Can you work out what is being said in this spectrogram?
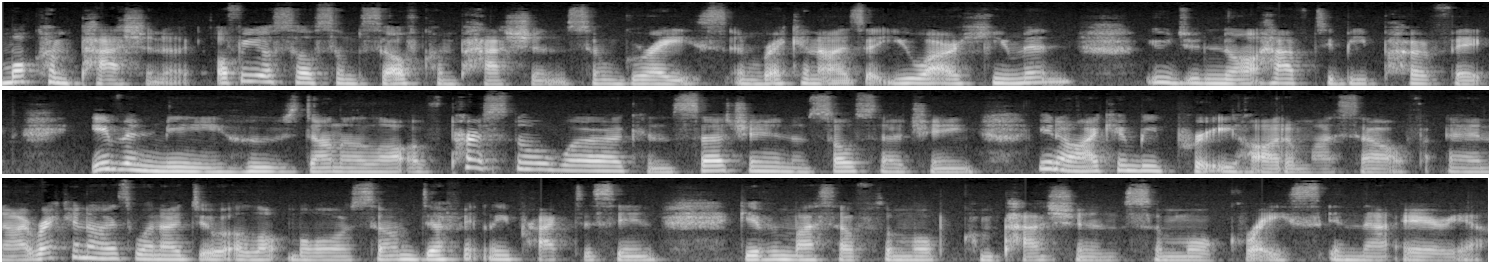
more compassionate. Offer yourself some self compassion, some grace, and recognize that you are a human. You do not have to be perfect. Even me, who's done a lot of personal work and searching and soul searching, you know, I can be pretty hard on myself. And I recognize when I do a lot more. So I'm definitely practicing giving myself some more compassion, some more grace in that area.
